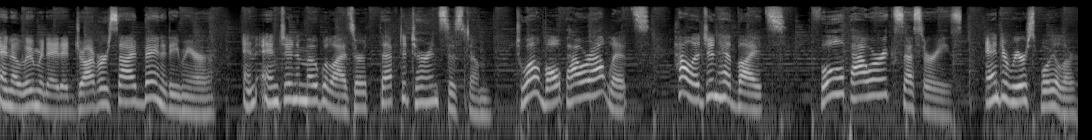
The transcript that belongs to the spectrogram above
an illuminated driver's side vanity mirror, an engine immobilizer theft deterrent system, 12 volt power outlets, halogen headlights, full power accessories, and a rear spoiler.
